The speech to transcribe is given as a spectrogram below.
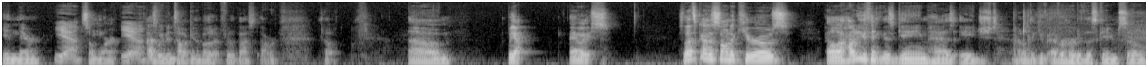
in there yeah. somewhere Yeah. as we've been talking about it for the past hour. So, um, but yeah. Anyways, so that's kind of Sonic Heroes. Ella, how do you think this game has aged? I don't think you've ever heard of this game, so.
